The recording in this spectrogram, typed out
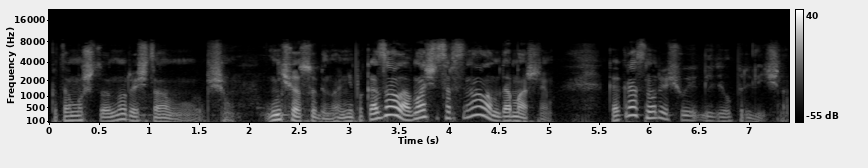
потому что Норвич там, в общем, ничего особенного не показал, а в матче с Арсеналом домашним как раз Норвич выглядел прилично.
